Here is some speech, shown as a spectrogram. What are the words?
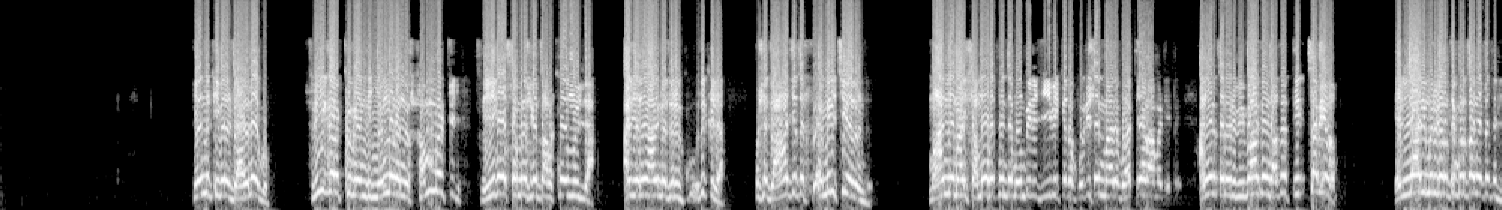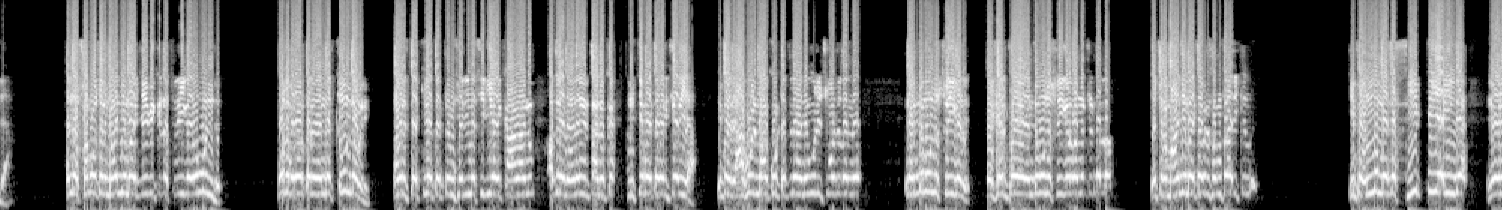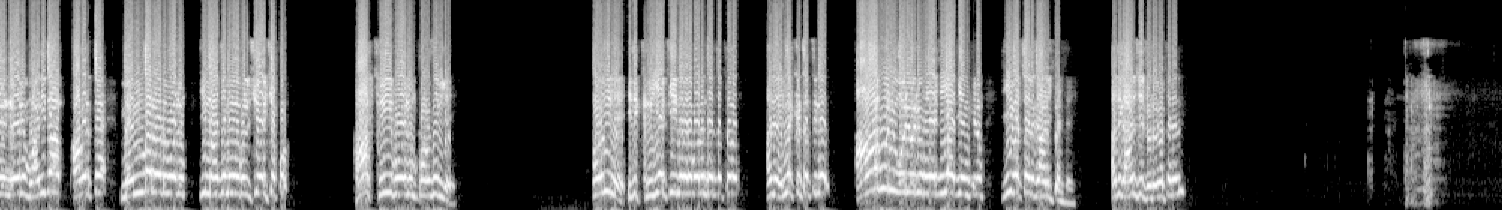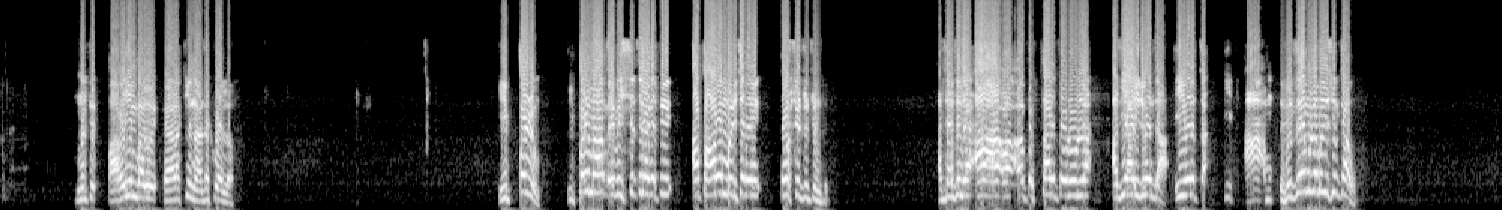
എന്നിട്ട് ഇവരെ ഡയലോഗും സ്ത്രീകൾക്ക് വേണ്ടി ഞങ്ങൾ അങ്ങ് സംരക്ഷിച്ച് സ്ത്രീകളെ സംരക്ഷിക്കാൻ തർക്കമൊന്നുമില്ല. അത് ഞങ്ങൾ അതിന്റെ എതിരെ ഒതുക്കില്ല. പക്ഷെ രാജ്യത്തെ ഫെമിനിസ്റ്റുകളുണ്ട്. മാന്യമായി സമൂഹത്തിന്റെ മുമ്പിൽ ജീവിക്കുന്ന പുരുഷന്മാരെ വേട്ടയാടാൻ വേണ്ടിയിട്ട്. അങ്ങനത്തെ ഒരു വിഭാഗം. അത് തിരിച്ചറിയണം. എല്ലാവരും ഒരു കടത്തിപ്പെടുത്താൻ എത്തത്തില്ല എന്നാൽ സമൂഹത്തിൽ മാന്യമായി ജീവിക്കുന്ന സ്ത്രീകളും ഉണ്ട് പൊതുപ്രവർത്തന എന്റെ അവർ. അവർ തെറ്റിനെ തെറ്റും ശരീരം ശരിയായി കാണാനും അതിനെ വിലയിരുത്താനും ഒക്കെ കൃത്യമായിട്ട് അവർക്കറിയാം. ഇപ്പൊ രാഹുൽ ആ കൂട്ടത്തിനെ അനുകൂലിച്ചുകൊണ്ട് തന്നെ രണ്ടു മൂന്ന് സ്ത്രീകൾ പ്രഗത്ഭയ രണ്ടു മൂന്ന് സ്ത്രീകൾ വന്നിട്ടുണ്ടല്ലോ. എത്ര മാന്യമായിട്ട് അവർ സംസാരിക്കുന്നു. ഇപ്പൊ ഒന്നും വേണ്ട സി പി ഐന്റെ ഒരു വനിത അവിടുത്തെ മെമ്പറോട് പോലും ഈ മാധ്യമങ്ങളെ വിളിച്ചു ചോദിച്ചപ്പോ ആ സ്ത്രീ പോലും പറഞ്ഞില്ലേ? പറഞ്ഞില്ലേ? ഇത് ക്രിയേറ്റ് ചെയ്യുന്നവരെ പോലും കണ്ടെത്തണം. അത് എന്നെ കിട്ടത്തില്ല. ആ ഒരു ഒരു മര്യാദയെങ്കിലും ഈ വച്ചൽ കാണിക്കണ്ടേ? അത് കാണിച്ചിട്ടുണ്ട് ഈ വച്ചനത് എന്നിട്ട് പറയുമ്പോ അത് ഇളക്കി നടക്കുമല്ലോ ഇപ്പോഴും ഇപ്പോഴും ആ വിഷയത്തിനകത്ത് ആ പാവം പിടിച്ചവന് പോസ്റ്റ് ഇട്ടിട്ടുണ്ട് അദ്ദേഹത്തിന്റെ ആ പ്രസ്ഥാനത്തോടുള്ള അതിയായ ഇതുമെന്താ ഇവരെ ഹൃദയമുള്ള മനുഷ്യർക്കാവും.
